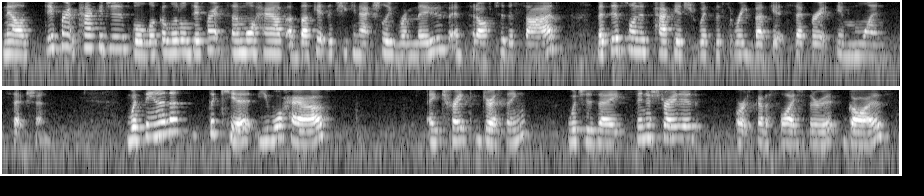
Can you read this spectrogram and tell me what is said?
Now, different packages will look a little different. Some will have a bucket that you can actually remove and put off to the side but this one is packaged with the three buckets separate in one section. Within the kit, you will have a trach dressing, which is a fenestrated, or it's got a slice through it, gauze.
